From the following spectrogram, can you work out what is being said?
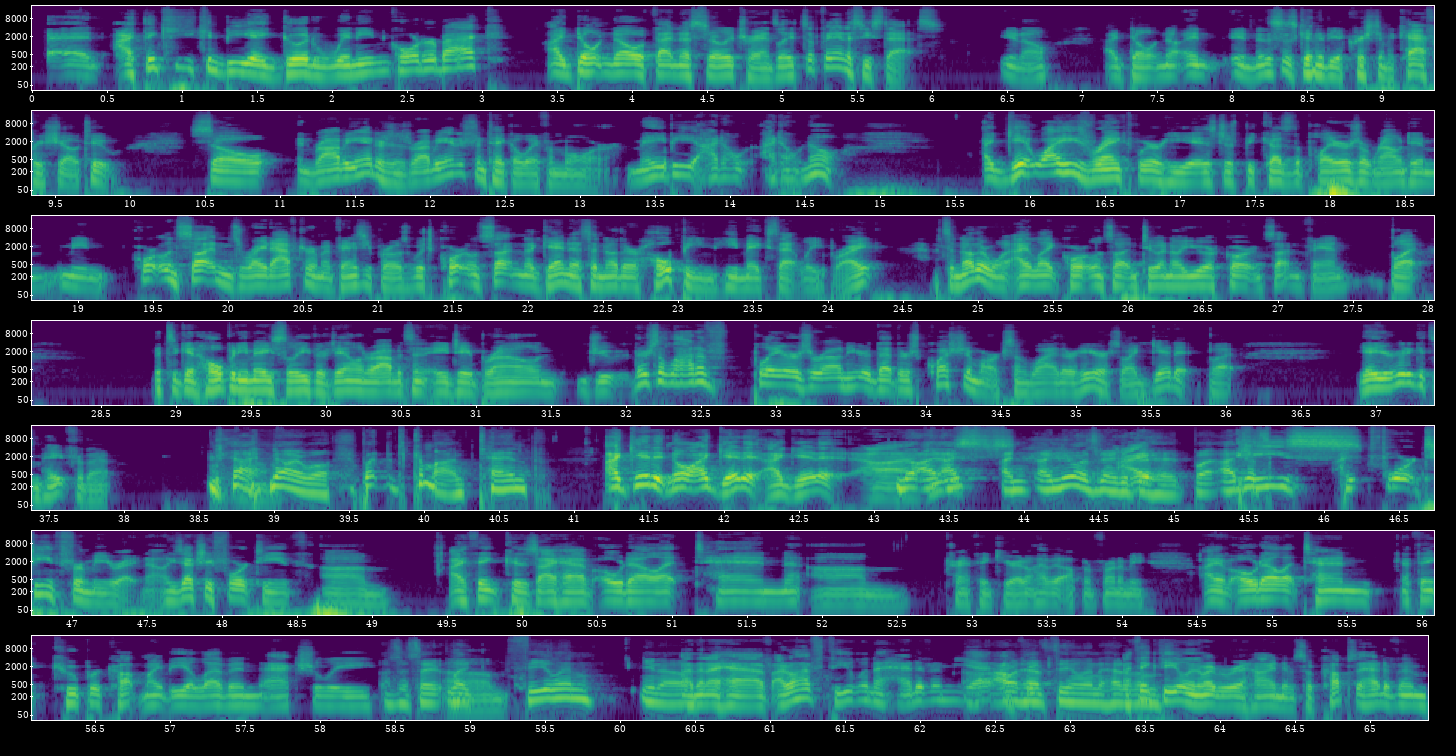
and I think he can be a good winning quarterback. I don't know if that necessarily translates to fantasy stats. You know, I don't know. And, and this is going to be a Christian McCaffrey show too. So, and Robby Anderson, Robby Anderson take away from Moore? Maybe I don't. I don't know. I get why he's ranked where he is, just because the players around him. I mean, Courtland Sutton's right after him at Fantasy Pros, which Courtland Sutton again. That's another hoping he makes that leap, right? It's another one. I like Courtland Sutton too. I know you're a Courtland Sutton fan, but it's again hoping he makes the leap. There's Allen Robinson, AJ Brown. There's a lot of players around here that there's question marks on why they're here. So I get it, but yeah, you're gonna get some hate for that. Yeah, I know I will. But come on, tenth. I get it. No, I get it. I get it. Uh, no, I, I, I knew I was going to get I, the hit, but I just he's fourteenth for me right now. He's actually fourteenth. Um, I think because I have Odell at ten. Um, trying to think here. I don't have it up in front of me. I have Odell at ten. I think Cooper Kupp might be eleven. Actually, I was gonna say like um, Thielen. You know, and then I have I don't have Thielen ahead of him yet. I would think, have Thielen ahead of I him. I think Thielen might be behind him. So Kupp's ahead of him.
